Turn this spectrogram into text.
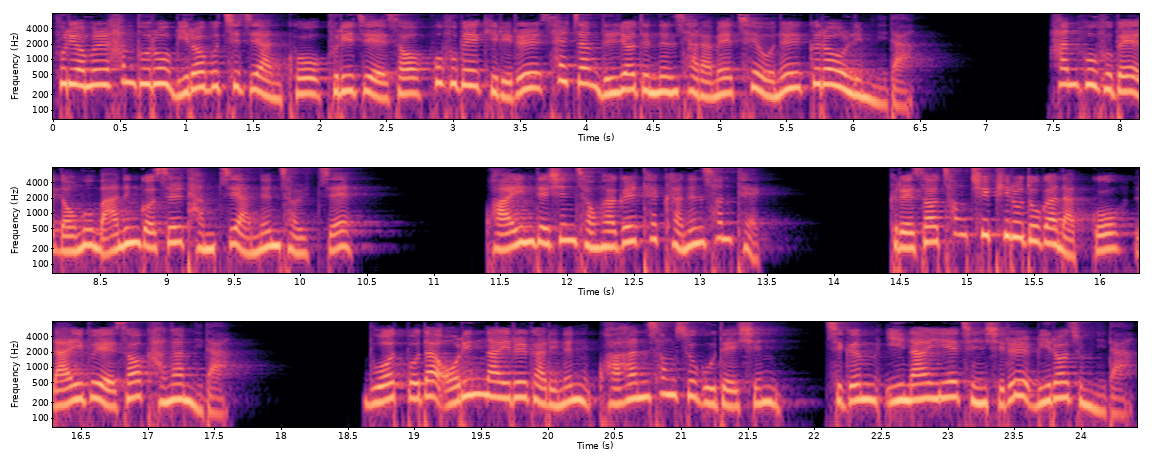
후렴을 함부로 밀어붙이지 않고 브리지에서 호흡의 길이를 살짝 늘려 듣는 사람의 체온을 끌어올립니다. 한 호흡에 너무 많은 것을 담지 않는 절제. 과잉 대신 정확을 택하는 선택. 그래서 청취 피로도가 낮고 라이브에서 강합니다. 무엇보다 어린 나이를 가리는 과한 성숙 우 대신 지금 이 나이의 진실을 밀어줍니다.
